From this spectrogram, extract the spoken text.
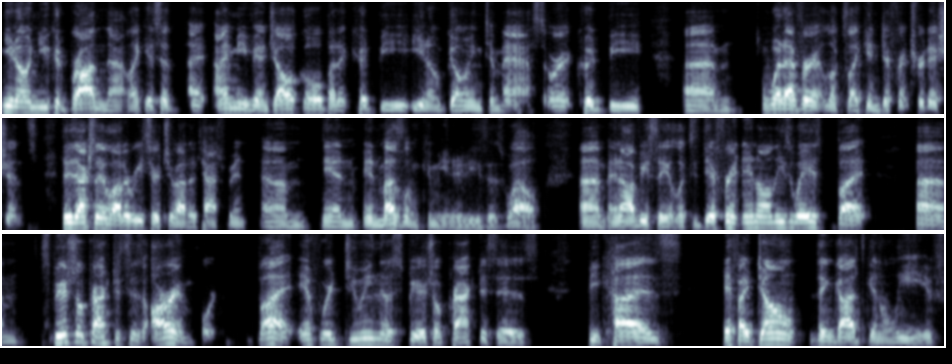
you know and you could broaden that. Like i said I, i'm evangelical but it could be you know going to mass or it could be um, whatever it looks like in different traditions. There's actually a lot of research about attachment um, in in Muslim communities as well, um, and obviously it looks different in all these ways. But um, spiritual practices are important. But if we're doing those spiritual practices because if I don't, then God's going to leave.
